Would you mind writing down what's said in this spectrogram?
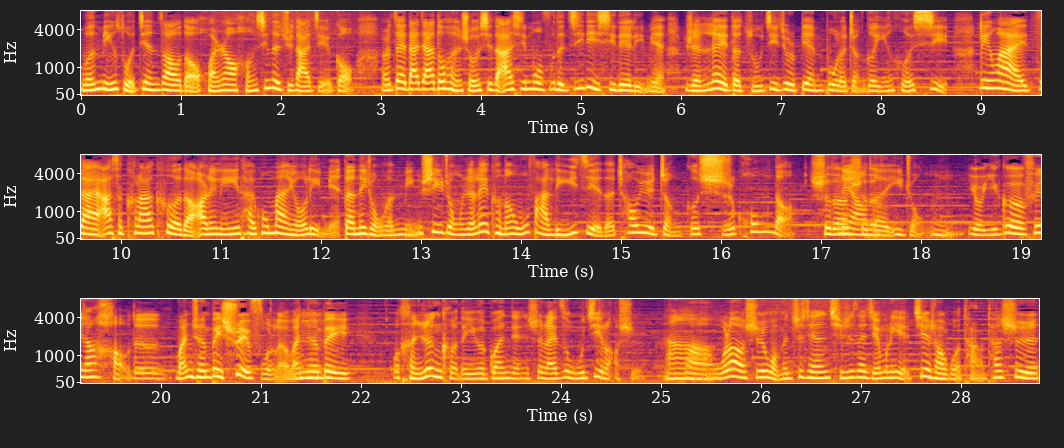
文明所建造的环绕恒星的巨大结构；而在大家都很熟悉的阿西莫夫的《基地》系列里面，人类的足迹就是遍布了整个银河系。另外，在阿瑟克拉克的《2001太空漫游》里面的那种文明，是一种人类可能无法理解的、超越整个时空的，是的那样的一种。嗯，有一个非常好的。完全被说服了，完全被我很认可的一个观点是来自吴季老师啊，吴老师，我们之前其实在节目里也介绍过他，他是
